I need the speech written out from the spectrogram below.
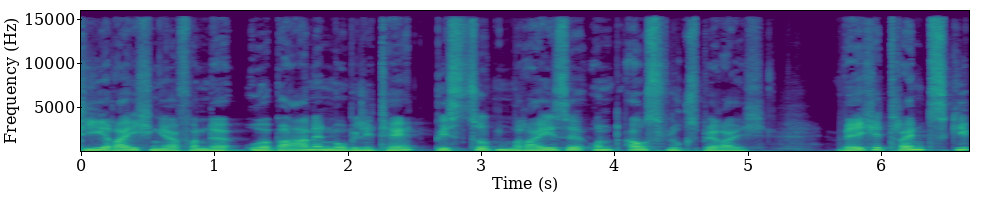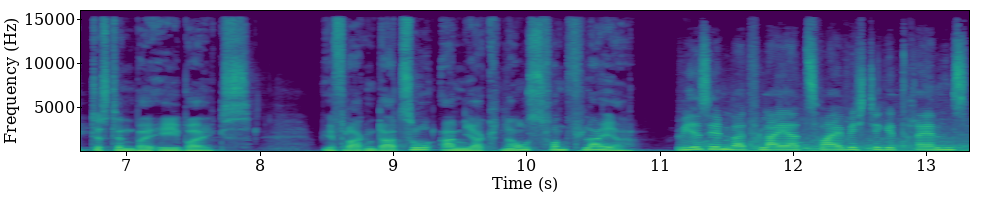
Die reichen ja von der urbanen Mobilität bis zum Reise- und Ausflugsbereich. Welche Trends gibt es denn bei E-Bikes? Wir fragen dazu Anja Knaus von Flyer. Wir sehen bei Flyer zwei wichtige Trends.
